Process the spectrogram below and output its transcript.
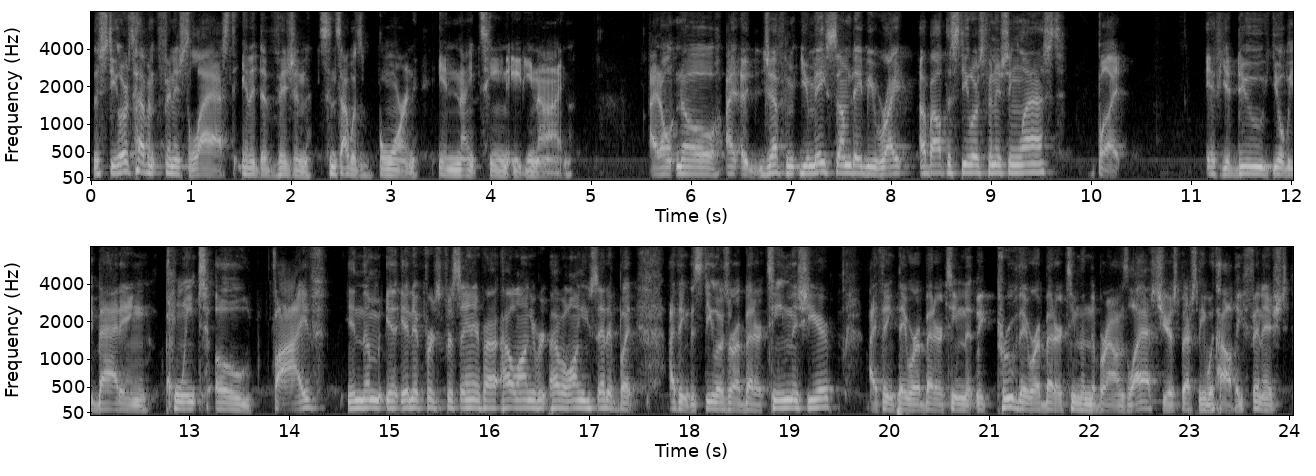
The Steelers haven't finished last in a division since I was born in 1989. I don't know. I, uh, Jeff, you may someday be right about the Steelers finishing last, but if you do, you'll be batting 0.05 in them in it for, for saying it for how long how long you said it, but I think the Steelers are a better team this year. I think they were a better team that we proved they were a better team than the Browns last year, especially with how they finished.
